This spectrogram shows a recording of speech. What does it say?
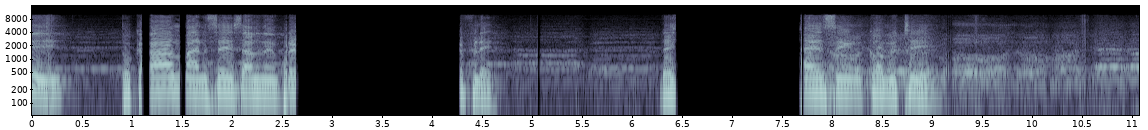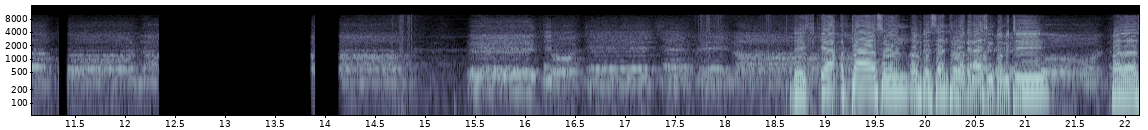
To come and say something briefly. The Organizing Committee. The chairperson of the Central Organizing Committee, Father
